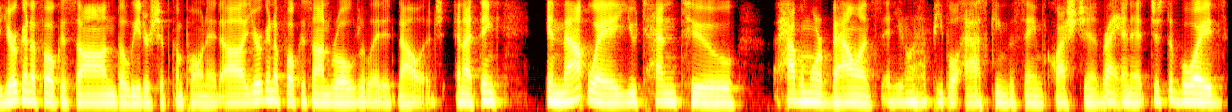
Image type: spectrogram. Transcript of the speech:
you're going to focus on the leadership component. Uh, you're going to focus on role related knowledge. And I think in that way, you tend to have a more balanced and you don't have people asking the same questions. Right. And it just avoids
